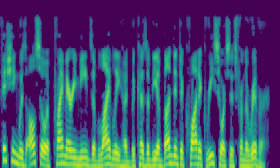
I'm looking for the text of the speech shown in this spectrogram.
Fishing was also a primary means of livelihood because of the abundant aquatic resources from the river.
